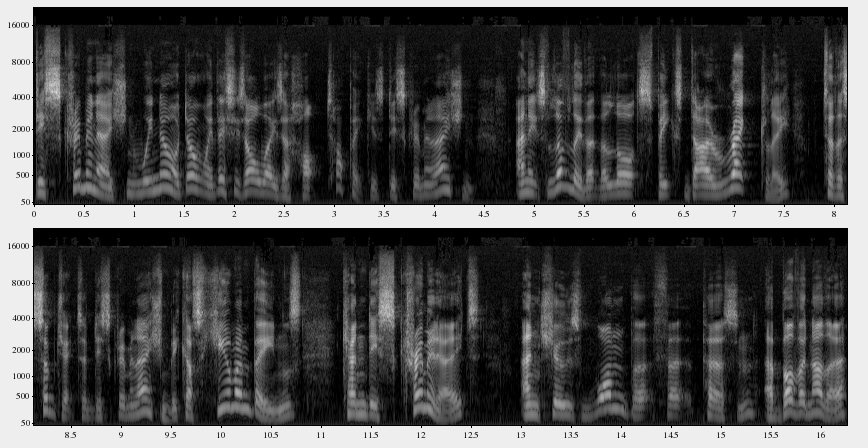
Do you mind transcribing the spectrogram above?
discrimination, we know, don't we? This is always a hot topic, is discrimination. And it's lovely that the Lord speaks directly to the subject of discrimination because human beings can discriminate and choose one person above another,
